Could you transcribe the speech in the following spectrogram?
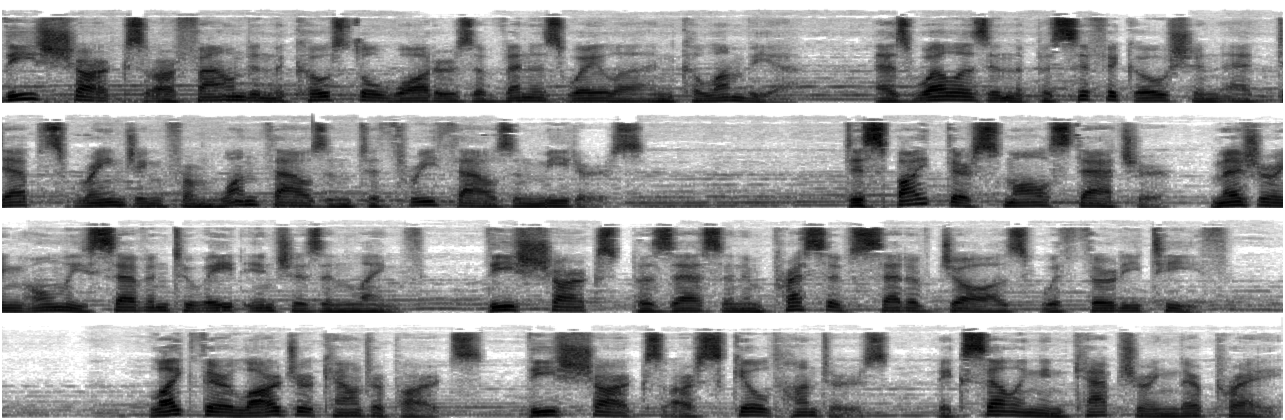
These sharks are found in the coastal waters of Venezuela and Colombia, as well as in the Pacific Ocean at depths ranging from 1,000 to 3,000 meters. Despite their small stature, measuring only 7 to 8 inches in length, these sharks possess an impressive set of jaws with 30 teeth. Like their larger counterparts, these sharks are skilled hunters, excelling in capturing their prey.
